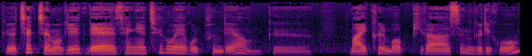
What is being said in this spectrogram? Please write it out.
그 책 제목이 내 생애 최고의 골프인데요. 그 마이클 머피가 쓴 글이고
